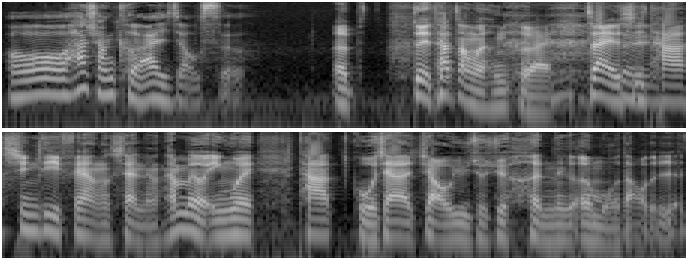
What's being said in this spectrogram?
哦，他喜欢可爱的角色。呃，对他长得很可爱，再来是他心地非常善良，他没有因为他国家的教育就去恨那个恶魔岛的人。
